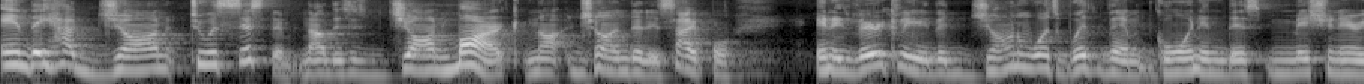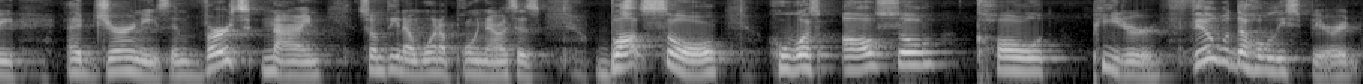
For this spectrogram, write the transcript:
And they had John to assist them. Now, this is John Mark, not John the disciple. And it's very clear that John was with them going in this missionary uh, journeys. In verse 9, something I want to point out it says, But Saul, who was also called Peter, filled with the Holy Spirit,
